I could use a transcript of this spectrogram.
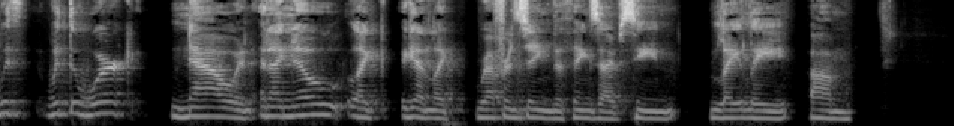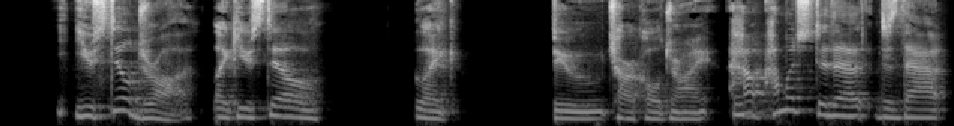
with with the work now and and I know like again like referencing the things I've seen lately um you still draw. Like you still like do charcoal drawing. How how much do that does that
